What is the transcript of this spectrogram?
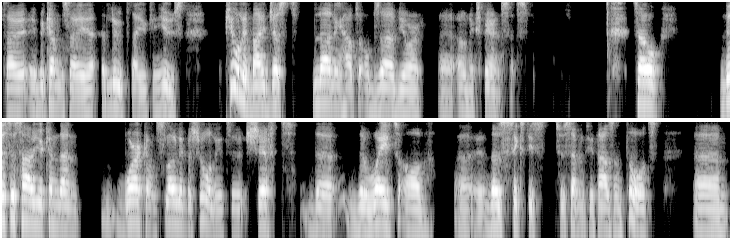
So it becomes a, a loop that you can use purely by just learning how to observe your uh, own experiences. So this is how you can then work on slowly but surely to shift the the weight of uh, those 60 to 70,000 thoughts um,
